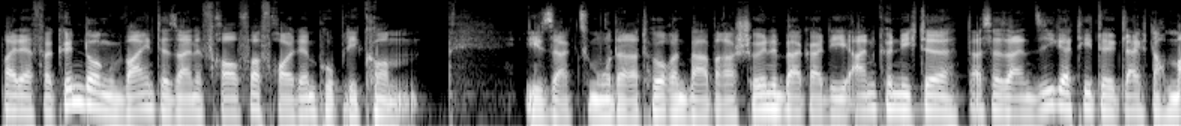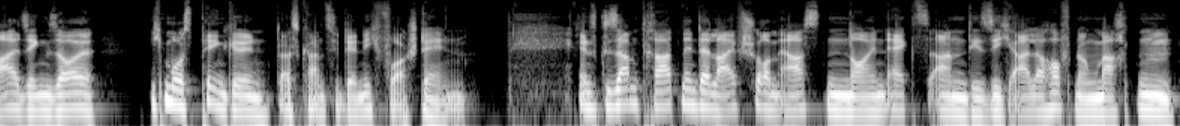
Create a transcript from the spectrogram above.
Bei der Verkündung weinte seine Frau vor Freude im Publikum. Isaac zu Moderatorin Barbara Schöneberger, die ankündigte, dass er seinen Siegertitel gleich nochmal singen soll. Ich muss pinkeln, das kannst du dir nicht vorstellen. Insgesamt traten in der Live-Show am ersten neun Acts an, die sich alle Hoffnung machten.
